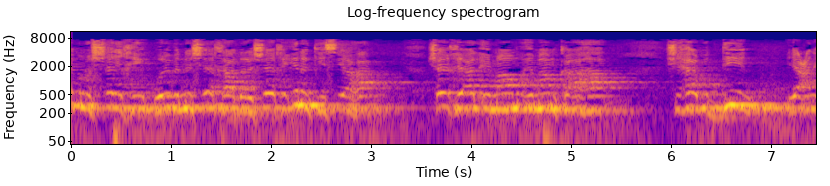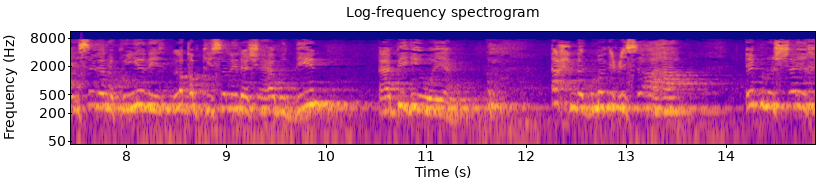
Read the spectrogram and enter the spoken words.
ibnu shaykhi weliba nin sheekhaa dhala shaykhi inankiisii ahaa. Shaykhi alimaamu imaamka ahaa shihaabudiin yani isagana kunyadii laqabkiisa la yidhaha shihaabudiin aabbihii weeyaan. Axmed magaciisa ahaa ibnu shaykhi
